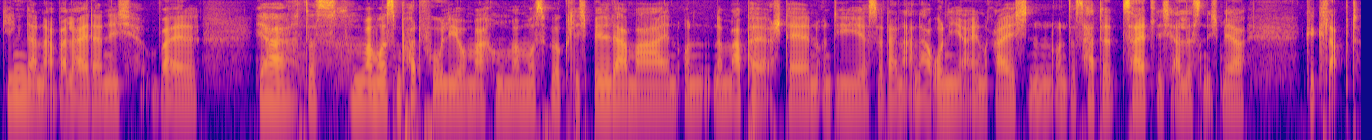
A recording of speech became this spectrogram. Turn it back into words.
ging dann aber leider nicht, weil ja, das, man muss ein Portfolio machen, man muss wirklich Bilder malen und eine Mappe erstellen und die sie dann an der Uni einreichen. Und das hatte zeitlich alles nicht mehr geklappt.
